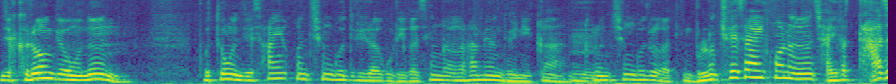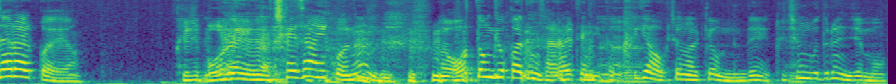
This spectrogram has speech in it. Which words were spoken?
이제 그런 경우는 보통은 이제 상위권 친구들이라고 우리가 생각을 하면 되니까 음. 그런 친구들 같은 물론 최상위권은 자기가 다 잘할 거예요. 그지 뭘 네, 해? 최상위권은 뭐 어떤 교과든 잘할 테니까 음. 크게 걱정할 게 없는데 그 네. 친구들은 이제 뭐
